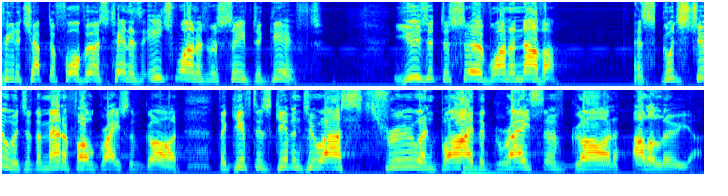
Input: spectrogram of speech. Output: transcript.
Peter chapter 4 verse 10 as each one has received a gift use it to serve one another as good stewards of the manifold grace of God. The gift is given to us through and by the grace of God. Hallelujah.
